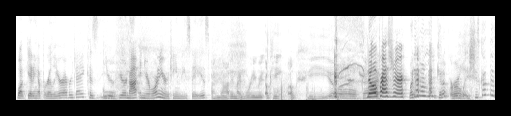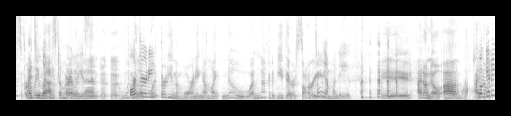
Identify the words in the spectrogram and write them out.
what getting up earlier every day because you're Oof. you're not in your morning routine these days. I'm not in my morning routine. Okay, okay. Oh God. No pressure. what do you want me to get up early? She's got this early I do love me some event. Uh, uh, is it? 4:30. 4:30 in the morning. I'm like, no, I'm not going to be there. Sorry. It's only on Mondays. Eh, I don't know. Um, I well, don't- getting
